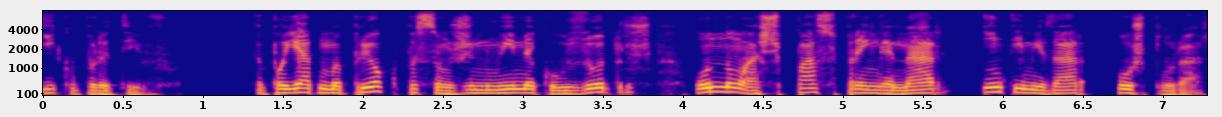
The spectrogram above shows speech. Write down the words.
e cooperativo, apoiado numa preocupação genuína com os outros, onde não há espaço para enganar, intimidar ou explorar.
